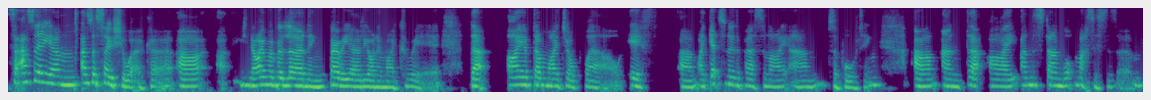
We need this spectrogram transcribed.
So as a um, as a social worker, uh, you know, I remember learning very early on in my career that I have done my job well if um, I get to know the person I am supporting, um, and that I understand what matters to them,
